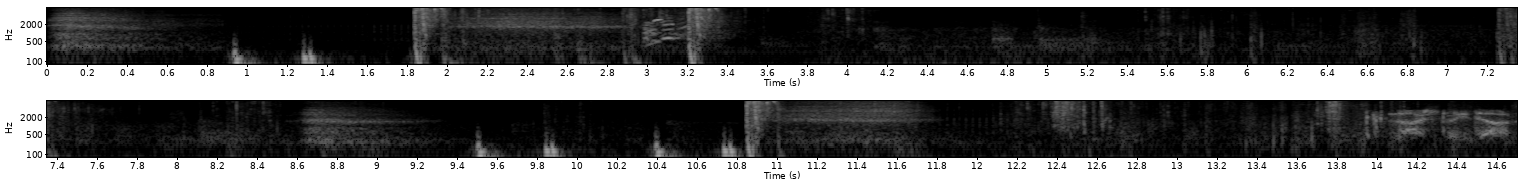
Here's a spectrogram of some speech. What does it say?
Nicely done.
